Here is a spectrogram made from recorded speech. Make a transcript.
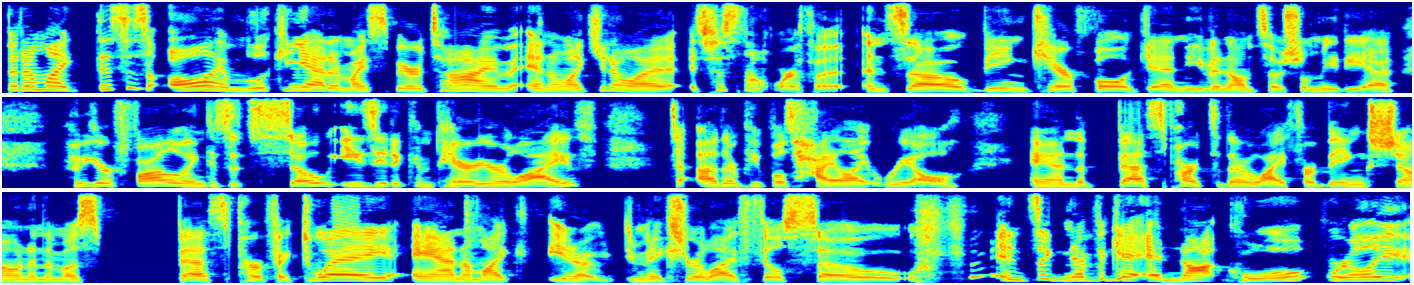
But I'm like, this is all I'm looking at in my spare time. And I'm like, you know what? It's just not worth it. And so being careful again, even on social media, who you're following because it's so easy to compare your life to other people's highlight reel and the best parts of their life are being shown in the most best perfect way and i'm like you know it makes your life feel so insignificant and not cool really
